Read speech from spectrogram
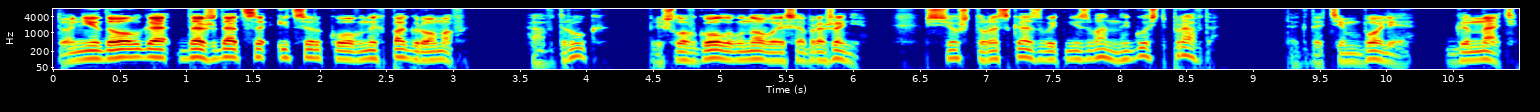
то недолго дождаться и церковных погромов. А вдруг Пришло в голову новое соображение. Все, что рассказывает незваный гость, правда. Тогда тем более гнать.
